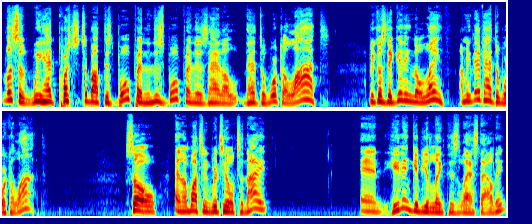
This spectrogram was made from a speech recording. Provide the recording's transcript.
listen, we had questions about this bullpen, and this bullpen has had a, had to work a lot because they're getting no length. I mean, they've had to work a lot. So, and I'm watching Rich Hill tonight, and he didn't give you length his last outing.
